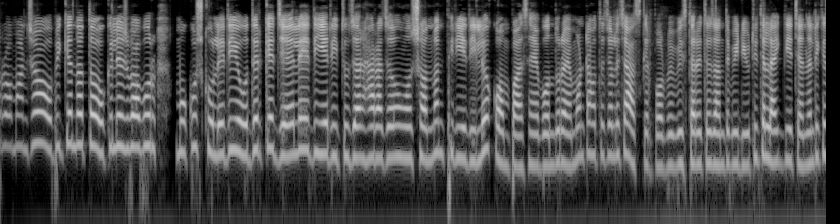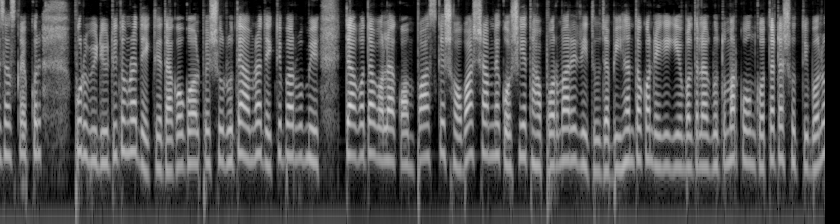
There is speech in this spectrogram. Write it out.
প্রমাণসহ অভিজ্ঞান দত্ত অখিলেশবাবুর মুখোশ খুলে দিয়ে ওদেরকে জেলে দিয়ে ঋতুজার হারা সম্মান ফিরিয়ে দিল কম্পাস। হ্যাঁ বন্ধুরা, এমনটা হতে চলেছে আজকের পর্বে। বিস্তারিত জানতে ভিডিওটিতে লাইক দিয়ে চ্যানেলটিকে সাবস্ক্রাইব করে পুরো ভিডিওটি তোমরা দেখতে থাকো। গল্পের শুরুতে আমরা দেখতে পারব মিথ্যা কথা বলা কম্পাসকে সবার সামনে কষিয়ে থাপড় মারে ঋতুজা। বিহান তখন রেগে গিয়ে বলতে লাগল, তোমার কোন কথাটা সত্যি বলো?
